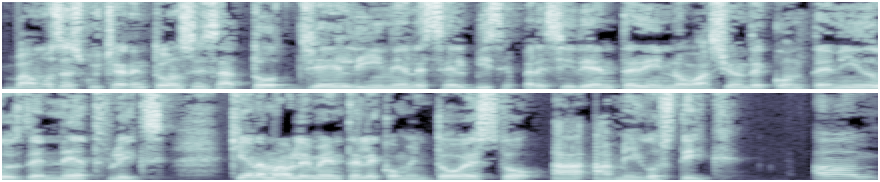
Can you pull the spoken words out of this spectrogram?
Vamos a escuchar entonces a Todd Yelin, él es el vicepresidente de innovación de contenidos de Netflix, quien amablemente le comentó esto a Amigos TIC. Um,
